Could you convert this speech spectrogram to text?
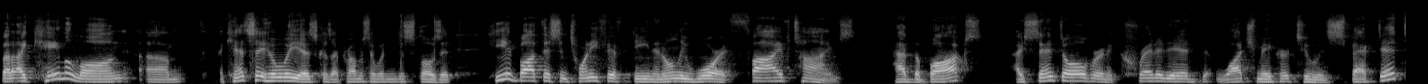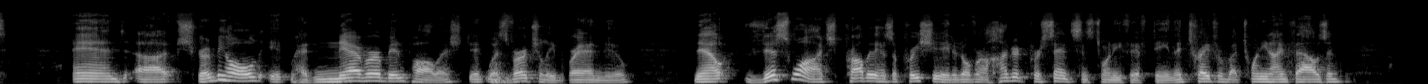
But I came along, um, I can't say who he is because I promised I wouldn't disclose it. He had bought this in 2015 and only wore it five times. Had the box. I sent over an accredited watchmaker to inspect it. And uh, sure and behold, it had never been polished. It was virtually brand new. Now, this watch probably has appreciated over 100% since 2015. They trade for about 29,000.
